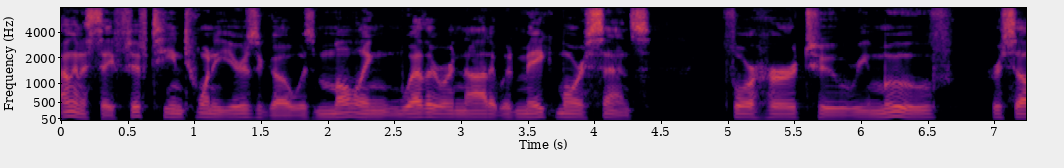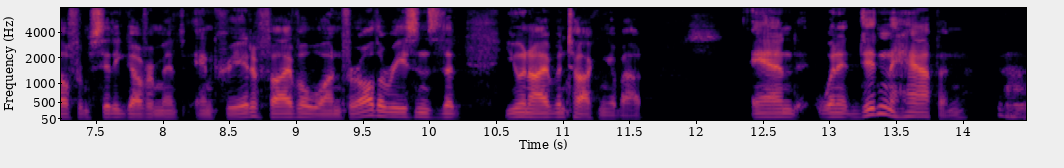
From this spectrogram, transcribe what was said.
I'm going to say 15, 20 years ago, was mulling whether or not it would make more sense for her to remove herself from city government and create a 501 for all the reasons that you and I have been talking about. And when it didn't happen, uh-huh.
